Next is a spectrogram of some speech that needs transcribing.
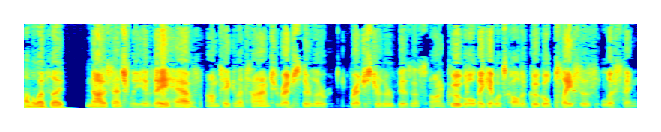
on the website. Not essentially. If they have um, taken the time to register their register their business on Google, they get what's called a Google Places listing.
